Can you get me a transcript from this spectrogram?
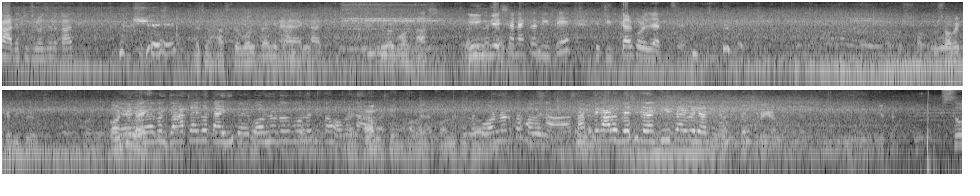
কাজ একটু জোরে জোরে কাজ আচ্ছা হাসতে বল তাহলে হ্যাঁ কাজ এবার বল হাস। তাহলে ইঞ্জেকশন একটা দিতে চিৎকার করে যাচ্ছে। সবাইকে দিতে হবে। এখন যা চাইবে তাই দিতে হবে। কর্ণটা বলেছি তো হবে না। হবে না কর্ণটা তো হবে। না। কর্ণটা তো হবে না। তার থেকে আরও বেশি জানা কি চাইবে জানি না। সো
